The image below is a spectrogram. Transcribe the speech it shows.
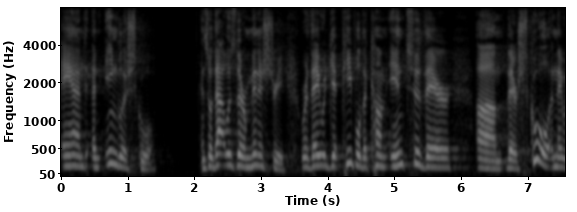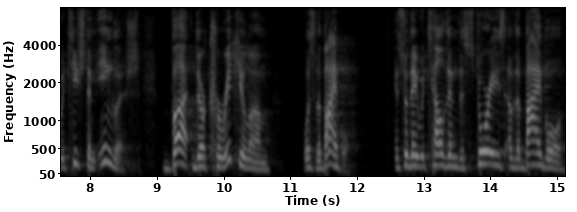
and an English school. And so that was their ministry, where they would get people to come into their, um, their school and they would teach them English. But their curriculum was the Bible. And so they would tell them the stories of the Bible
